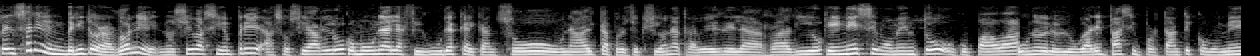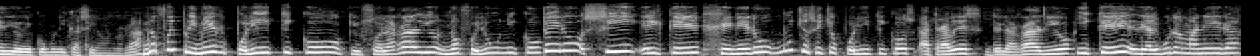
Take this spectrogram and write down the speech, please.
Pensar en Benito Nardone nos lleva siempre a asociarlo como una de las figuras que alcanzó una alta proyección a través de la radio, que en ese momento ocupaba uno de los lugares más importantes como medio de comunicación, ¿verdad? No fue el primer político que usó la radio, no fue el único, pero sí el que generó muchos hechos políticos a través de la radio y que de alguna manera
